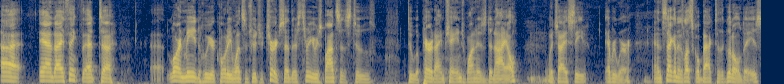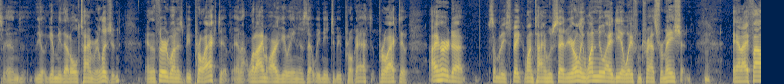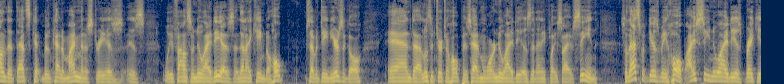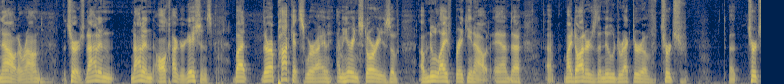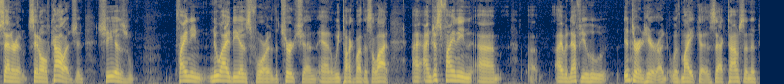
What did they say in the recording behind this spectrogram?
Uh, and I think that uh, uh, Loren Mead, who you're quoting once in Future Church, said there's three responses to to a paradigm change. One is denial, which I see everywhere, and second is let's go back to the good old days and you give me that old time religion. And the third one is be proactive. And what I'm arguing is that we need to be proactive. I heard uh, somebody speak one time who said you're only one new idea away from transformation. Hmm. And I found that that's been kind of my ministry is is we found some new ideas, and then I came to Hope 17 years ago, and uh, Lutheran Church of Hope has had more new ideas than any place I've seen. So that's what gives me hope. I see new ideas breaking out around the church, not in not in all congregations, but there are pockets where I'm, I'm hearing stories of of new life breaking out. And uh, uh, my daughter's the new director of church uh, church center at St. Olaf College, and she is finding new ideas for the church. And, and we talk about this a lot. I, am just finding um, uh, I have a nephew who interned here uh, with Mike uh, Zach Thompson,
